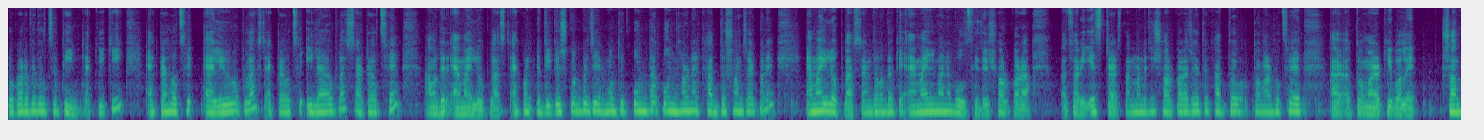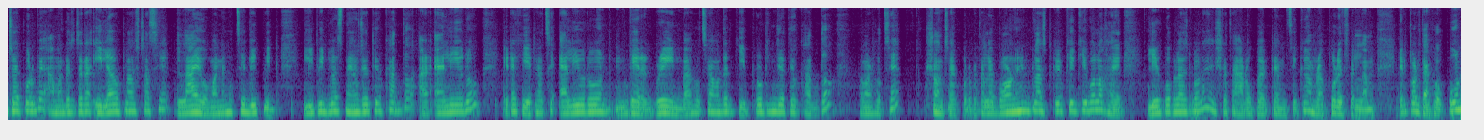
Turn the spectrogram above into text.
প্রকারভেদ হচ্ছে তিনটা। কি কি? একটা হচ্ছে অ্যালিউরোপ্লাস্ট একটা হচ্ছে ইলায়োপ্লাস্ট একটা হচ্ছে আমাদের অ্যামাইলোপ্লাস্ট এখন জিজ্ঞেস করবে যে এর মধ্যে কোনটা কোন ধরনের খাদ্য সঞ্চয় করে? অ্যামাইলোপ্লাস্ট আমি তোমাদেরকে অ্যামাইল মানে বলছি যে শর্করা সরি এস্টার্স তার মানে যে শর্করা জাতীয় খাদ্য তোমার হচ্ছে তোমার কি বলে, সঞ্চয় করবে। আমাদের যারা ইলায়োপ্লাস্ট আছে লায়ো মানে হচ্ছে লিপিড লিপিড বা স্নেহ জাতীয় খাদ্য, আর অ্যালিউরো এটা কি? এটা হচ্ছে অ্যালিউরো গ্রেইন বা হচ্ছে আমাদের কি? প্রোটিন জাতীয় খাদ্য তোমার হচ্ছে সঞ্চয় করবে। তাহলে বর্ণহীন প্লাস্টিককে কি বলা হয়? লিউকোপ্লাস্ট বলা হয় এর সাথে আরও কয়েকটা এমসিকিউ আমরা পড়ে ফেললাম। এরপর দেখো, কোন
